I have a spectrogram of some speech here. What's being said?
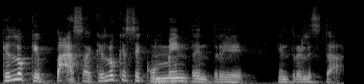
¿Qué es lo que pasa? ¿Qué es lo que se comenta entre, entre el staff?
